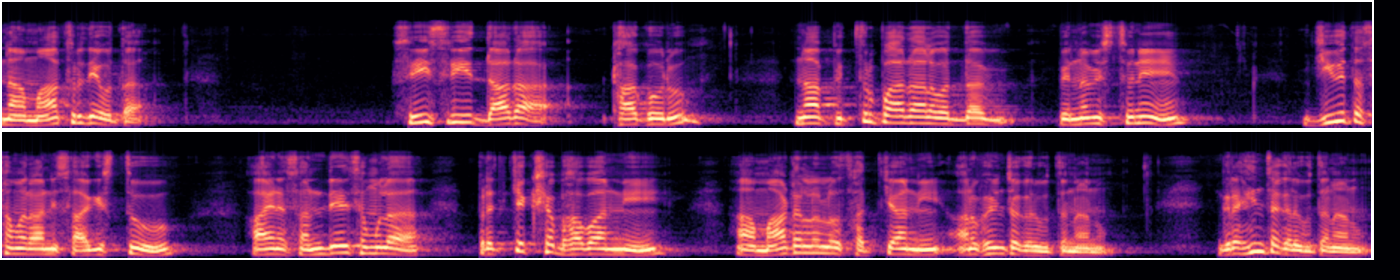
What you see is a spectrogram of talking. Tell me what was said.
నా మాతృదేవత శ్రీశ్రీ దాదా ఠాకూరు నా పితృపాదాల వద్ద విన్నవిస్తూనే జీవిత సమరాన్ని సాగిస్తూ ఆయన సందేశముల ప్రత్యక్ష భావాన్ని ఆ మాటలలో సత్యాన్ని అనుభవించగలుగుతున్నాను గ్రహించగలుగుతున్నాను.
